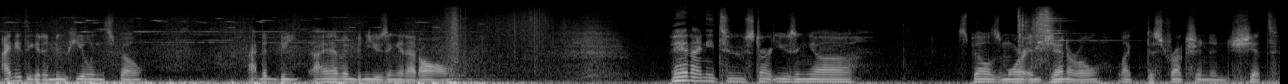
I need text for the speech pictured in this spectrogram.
I need to get a new healing spell. I haven't be I haven't been using it at all. And I need to start using uh spells more in general, like destruction and shit.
